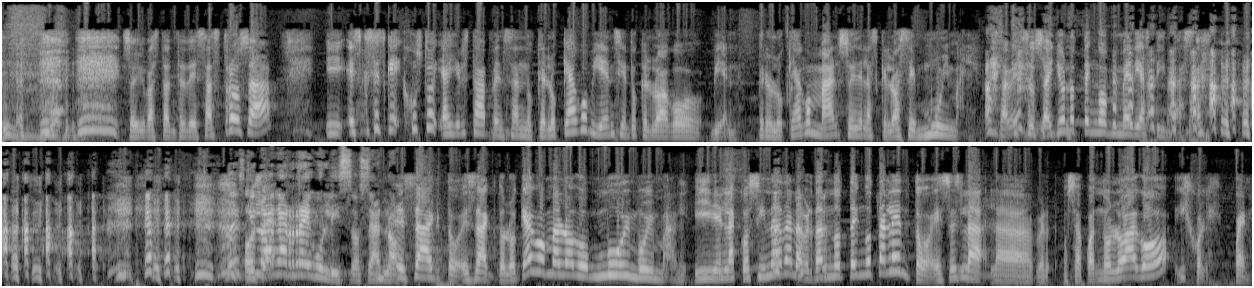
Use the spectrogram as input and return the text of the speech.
Soy bastante desastrosa. Y es que, es que justo ayer estaba pensando que lo que hago bien, siento que lo hago bien. Pero lo que hago mal, soy de las que lo hace muy mal. ¿Sabes? O sea, yo no tengo medias tintas. no es que lo haga regulis, o sea, no. Exacto, exacto. Lo que hago mal lo hago muy, muy mal. Y en la cocinada, la verdad, no tengo talento. Esa es la, la o sea, cuando lo hago, híjole, bueno,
